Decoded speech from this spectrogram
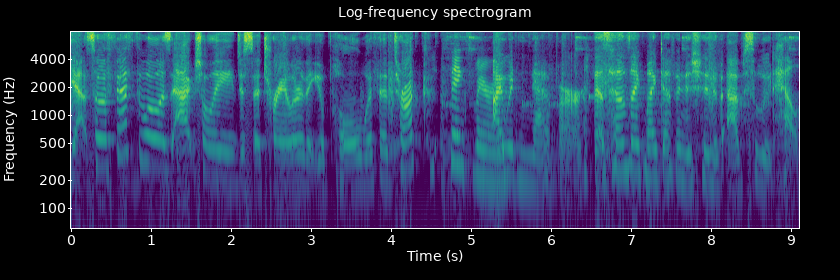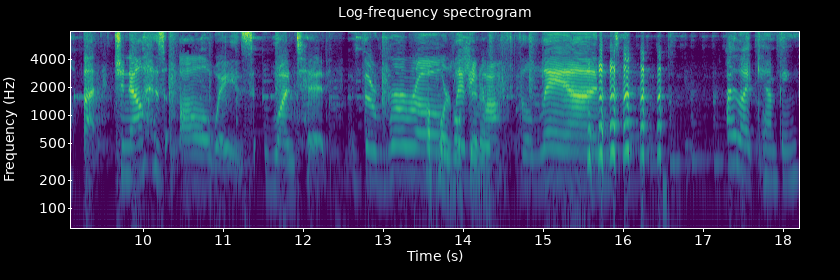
Yeah, so a fifth wheel is actually just a trailer that you pull with a truck. thanks Meri. I would never. That sounds like my definition of absolute hell. But Janelle has always wanted the rural, living shitter. off the land. I like camping.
